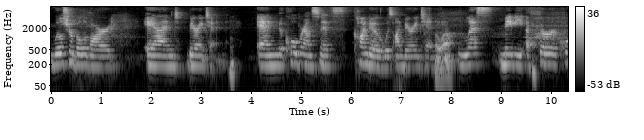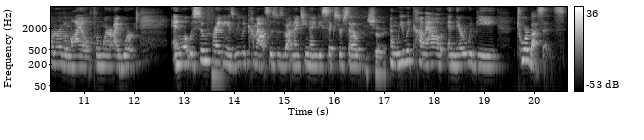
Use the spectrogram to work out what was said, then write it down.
Wilshire Boulevard and Barrington. And Nicole Brown Smith's condo was on Barrington. Oh, wow. Less, maybe a third, quarter of a mile from where I worked. And what was so frightening is we would come out, so this was about 1996 or so, Sure. and we would come out and there would be tour buses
